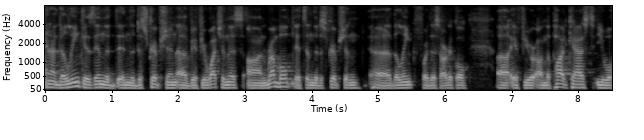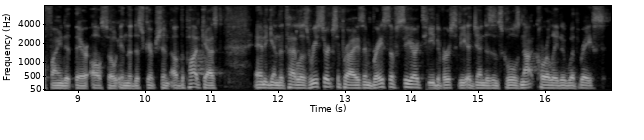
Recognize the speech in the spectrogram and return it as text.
and the link is in the in the description of if you're watching this on Rumble, it's in the description. Uh, the link for this article. Uh, if you're on the podcast, you will find it there also in the description of the podcast. And again, the title is "Research Surprise: Embrace of CRT Diversity Agendas in Schools Not Correlated with Race."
